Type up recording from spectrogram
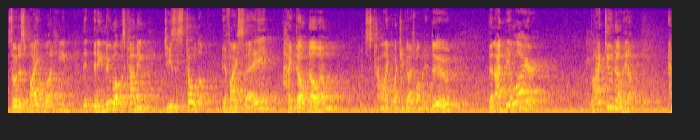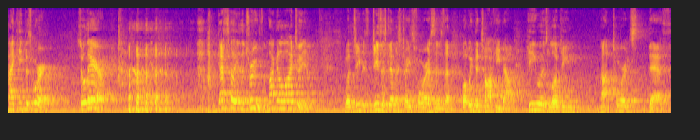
So despite what he, that, that he knew what was coming, Jesus told them, if I say I don't know him, which is kind of like what you guys want me to do, then I'd be a liar. But I do know him, and I keep his word. So there. I've got to tell you the truth. I'm not going to lie to you. What Jesus demonstrates for us is that what we've been talking about. He was looking not towards death,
